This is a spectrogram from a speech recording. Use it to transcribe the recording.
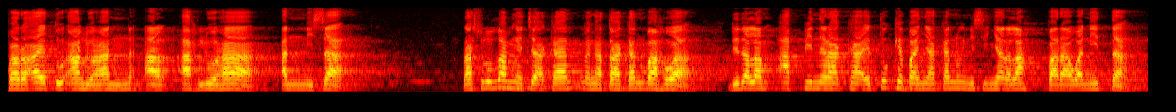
faraitu ahluhan ahluha an-nisa. Rasulullah mengatakan bahwa di dalam api neraka itu kebanyakan isinya adalah para wanita.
